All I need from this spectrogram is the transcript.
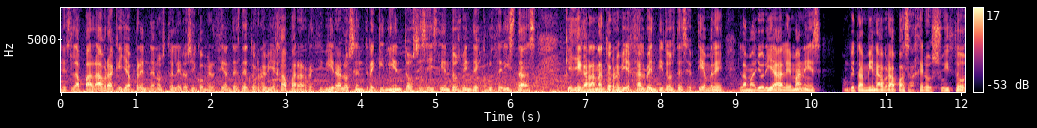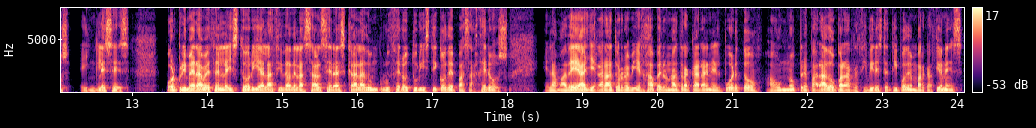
es la palabra que ya aprenden hosteleros y comerciantes de Torrevieja para recibir a los entre 500 y 620 cruceristas que llegarán a Torrevieja el 22 de septiembre, la mayoría alemanes aunque también habrá pasajeros suizos e ingleses. Por primera vez en la historia, la ciudad de la Sal será escala de un crucero turístico de pasajeros. El Amadea llegará a Torrevieja pero no atracará en el puerto, aún no preparado para recibir este tipo de embarcaciones.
